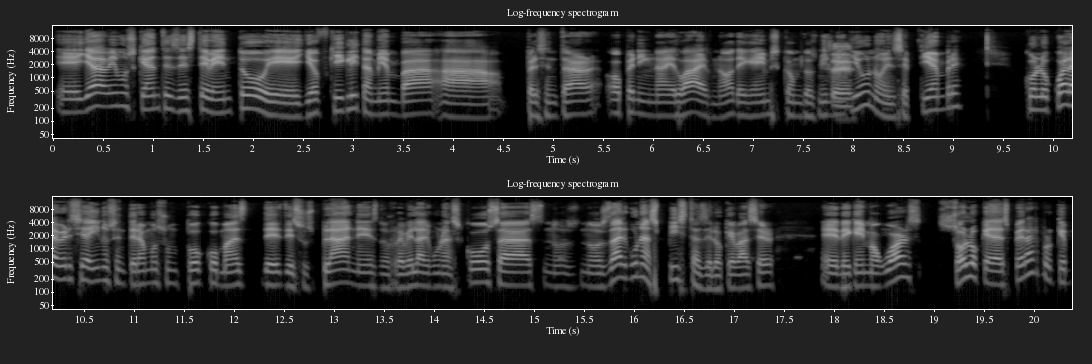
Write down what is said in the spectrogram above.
eh, ya vemos que antes de este evento, eh, Geoff Kigley también va a presentar Opening Night Live, ¿no? De Gamescom 2021 en septiembre. Con lo cual, a ver si ahí nos enteramos un poco más de, sus planes, nos revela algunas cosas, nos, da algunas pistas de lo que va a ser eh, The Game Awards. Solo queda esperar porque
